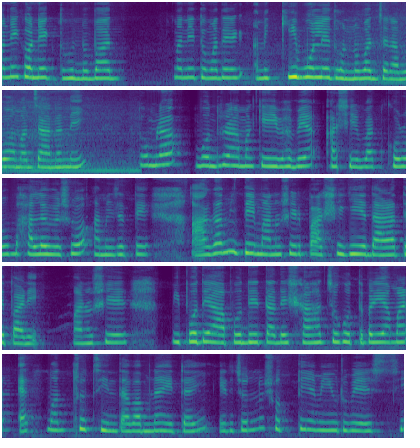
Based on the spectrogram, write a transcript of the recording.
অনেক অনেক ধন্যবাদ। মানে তোমাদের আমি কি বলে ধন্যবাদ জানাব আমার জানা নেই। তোমরা বন্ধুরা আমাকে এইভাবে আশীর্বাদ করো, ভালোবেসো। আমি যাতে আগামীতে মানুষের পাশে গিয়ে দাঁড়াতে পারি, মানুষের বিপদে, আপদে তাদের সাহায্য করতে পারি, আমার একমাত্র চিন্তা ভাবনা এটাই। এর জন্য সত্যিই আমি ইউটিউবে এসেছি।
